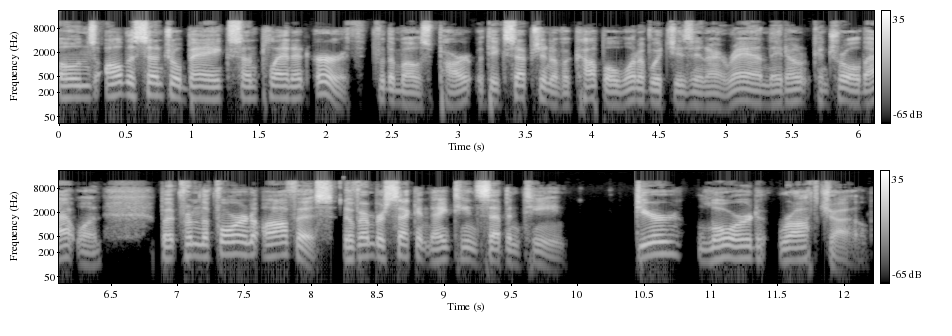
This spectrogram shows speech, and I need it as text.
owns all the central banks on planet Earth for the most part, with the exception of a couple, one of which is in Iran. They don't control that one. But from the Foreign Office, November 2nd, 1917. Dear Lord Rothschild,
